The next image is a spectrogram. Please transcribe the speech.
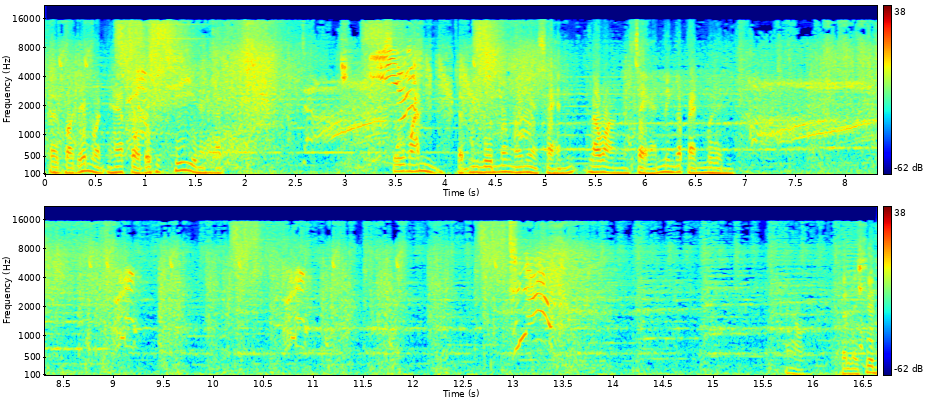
เปิดบอร์ดได้หมดนะฮะเปิดได้ทุกที่นะครับสู้มันจะมีลุ้นบ้างไหมเนี่ยแสนระหว่างแสนหนึ่งกับแปดหมื่นอ้าวเกิดอะไรขึ้น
